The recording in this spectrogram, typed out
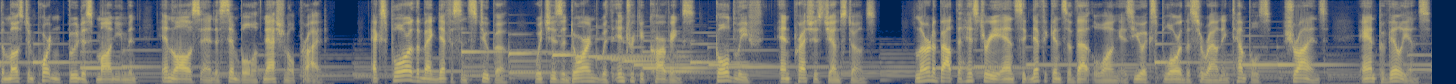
the most important Buddhist monument in Laos and a symbol of national pride. Explore the magnificent stupa, which is adorned with intricate carvings, gold leaf, and precious gemstones. Learn about the history and significance of that Luang as you explore the surrounding temples, shrines, and pavilions.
